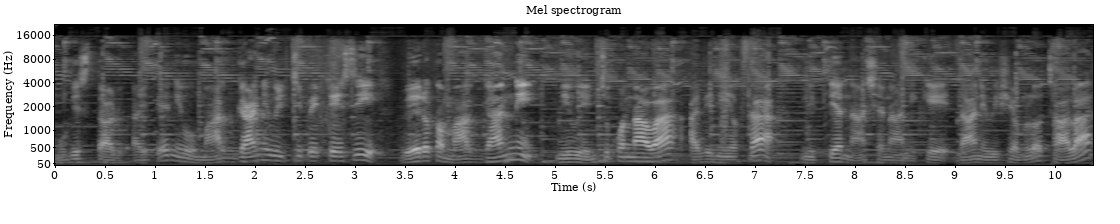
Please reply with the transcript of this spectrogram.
ముగిస్తాడు. అయితే నీవు మార్గాన్ని విడిచిపెట్టేసి వేరొక మార్గాన్ని నీవు ఎంచుకున్నావా? అది నీ యొక్క నిత్య నాశనానికే. దాని విషయంలో చాలా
